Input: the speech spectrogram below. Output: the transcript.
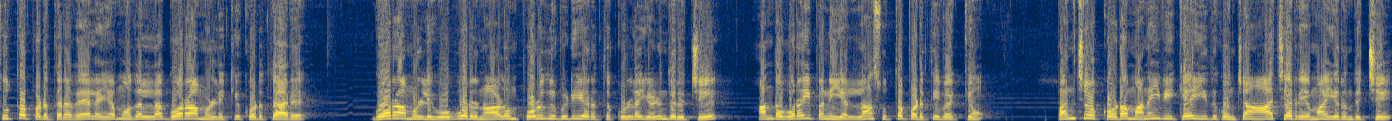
சுத்தப்படுத்துற வேலைய முதல்ல கோராமுள்ளிக்கு கொடுத்தாரு. கோராமுள்ளி ஒவ்வொரு நாளும் பொழுது விடியறதுக்குள்ள எழுந்திருச்சு அந்த உறைபனி எல்லாம் சுத்தப்படுத்தி வைக்கும். பஞ்சோக்கோட மனைவிக்கே இது கொஞ்சம் ஆச்சரியமா இருந்துச்சு.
